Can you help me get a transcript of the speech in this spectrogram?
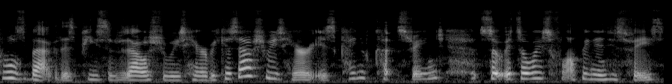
pulls back this piece of Zhao Shui's hair because Zhao Shui's hair is kind of cut strange, so it's always flopping in his face.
